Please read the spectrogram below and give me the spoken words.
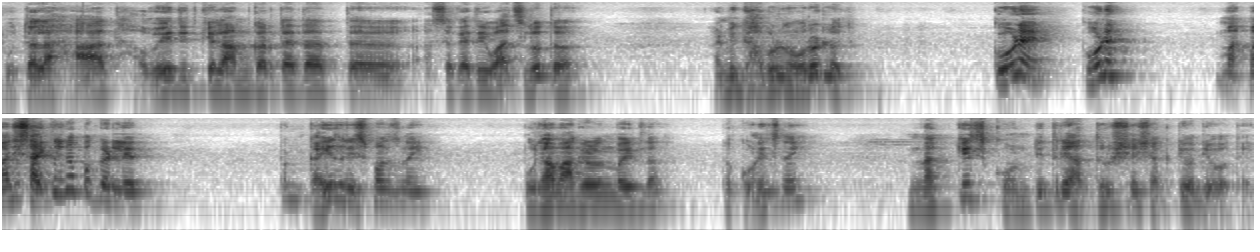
भूताला हात हवे तितके लांब करता येतात असं काहीतरी वाचलं होतं. आणि मी घाबरून ओरडलो कोण आहे? कोण आहे? मा माझी सायकल का पकडली आहेत पण काहीच रिस्पॉन्स नाही. पुन्हा मागे वळून बघितलं तर कोणीच नाही. नक्कीच कोणती तरी अदृश्य शक्ती होती होते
